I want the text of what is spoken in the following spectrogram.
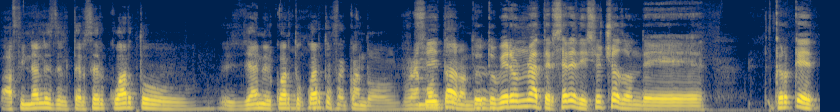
a finales del tercer cuarto, ya en el cuarto cuarto fue cuando remontaron. tu- tuvieron una tercera y 18 donde creo que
